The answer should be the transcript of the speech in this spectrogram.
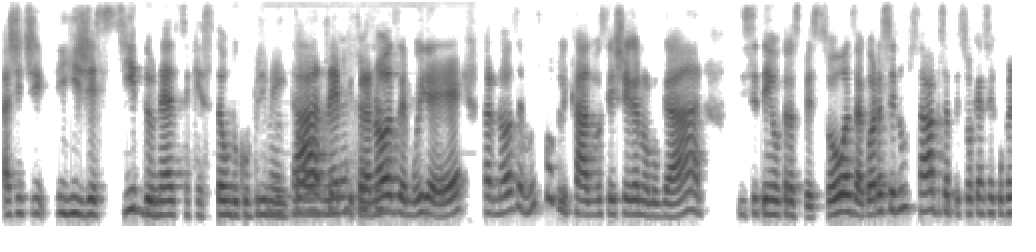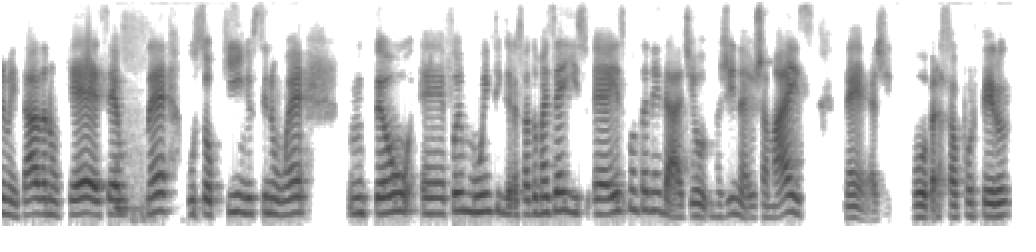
a gente enrijecido, né, essa questão do cumprimentar, toque, né, né, porque para nós é muito, é, para nós é muito complicado, você chega no lugar, e se tem outras pessoas, agora você não sabe se a pessoa quer ser cumprimentada, não quer, se é né, o soquinho, se não é. Então, é, foi muito engraçado, mas é isso, é a espontaneidade. Eu, imagina, eu jamais, né, a gente, vou abraçar o porteiro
